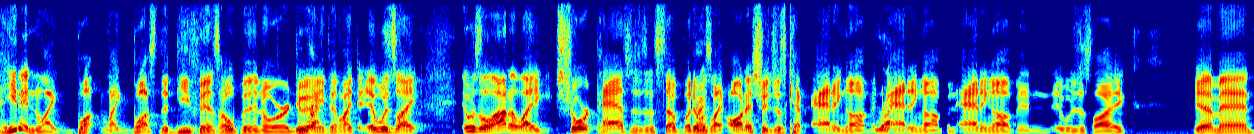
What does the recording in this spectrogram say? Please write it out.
he didn't like but like bust the defense open or do Right. anything like that. It was like it was a lot of like short passes and stuff, but it was like all that shit just kept adding up and Right. adding up and adding up, and it was just like, yeah, man.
